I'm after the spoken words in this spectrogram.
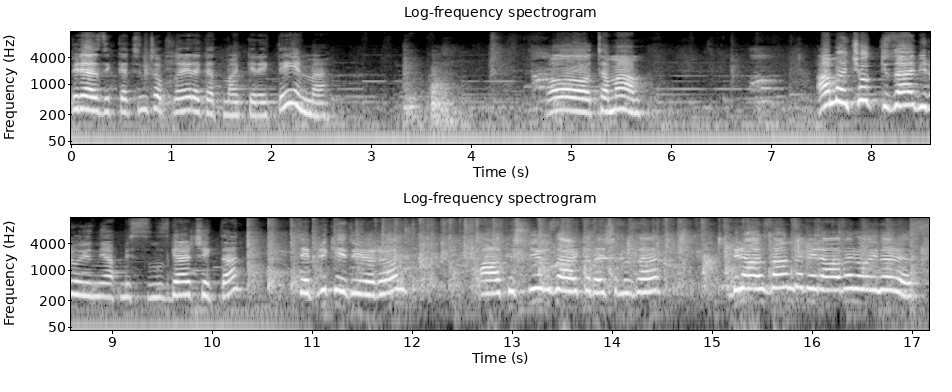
Biraz dikkatini toplayarak atmak gerek değil mi? Oo tamam. Ama çok güzel bir oyun yapmışsınız gerçekten. Tebrik ediyorum. Alkışlıyoruz arkadaşımıza. Birazdan da beraber oynarız.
